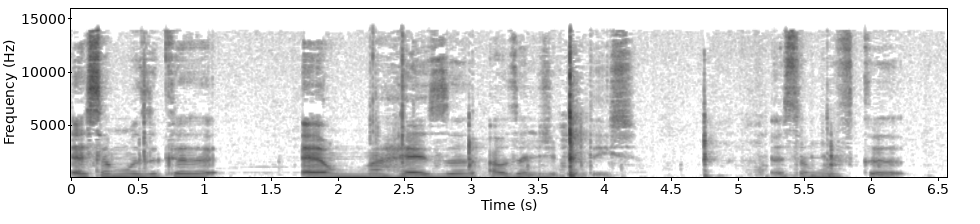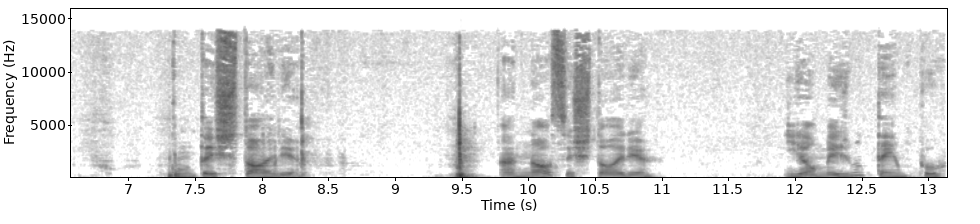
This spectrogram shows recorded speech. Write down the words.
Essa música é uma reza aos LGBTs. Essa música conta a história, a nossa história, e ao mesmo tempo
